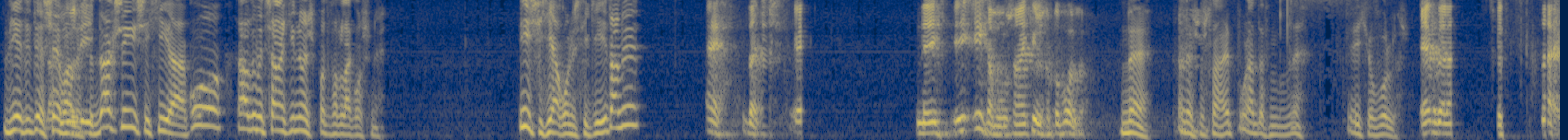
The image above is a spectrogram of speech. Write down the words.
Διαιτητές Να πούμε έβαλες. ότι- Εντάξει, ησυχία ακούω. Να δούμε τις ανακοινώσεις πότε θα βλακώσουν. Ήσυχη αγωνιστική ήτανε. Ε, εντάξει. Ε, ναι, εί- είχαμε όμως ανακοίνωση από το Βόλο. Ναι, ναι, σωστά. Ε, πού να τα θυμάμαι. Ναι, είχε ο Βόλος. Έβγαλε. Ναι,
